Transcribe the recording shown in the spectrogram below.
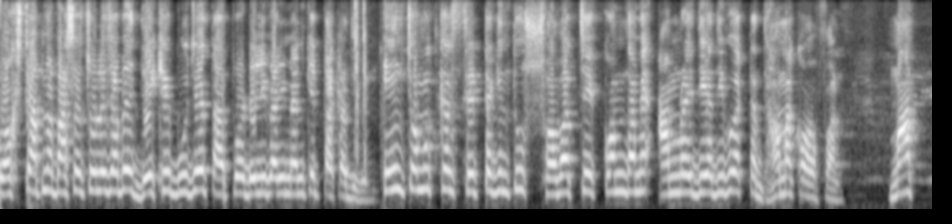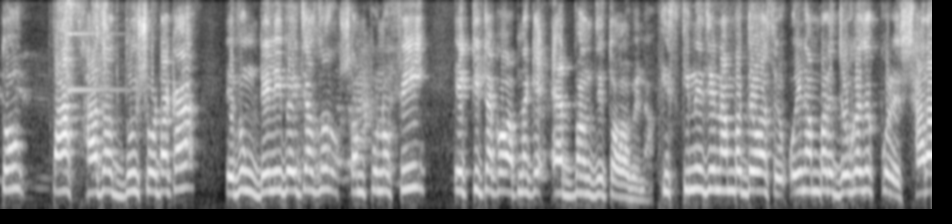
বক্সটা আপনার বাসায় চলে যাবে, দেখে বুঝে তারপর ডেলিভারি ম্যানকে টাকা দিবেন। এই চমৎকার সেটটা কিন্তু সবার চেয়ে কম দামে আমরাই দিয়ে দিব একটা ধামাকা অফার মাত্র পাঁচ হাজার দুইশো টাকা এবং ডেলিভারি চার্জও সম্পূর্ণ ফ্রি একটি টাকাও আপনাকে অ্যাডভান্স দিতে হবে না। স্ক্রিনে যে নাম্বার দেওয়া আছে, ওই নাম্বারে যোগাযোগ করে সারা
